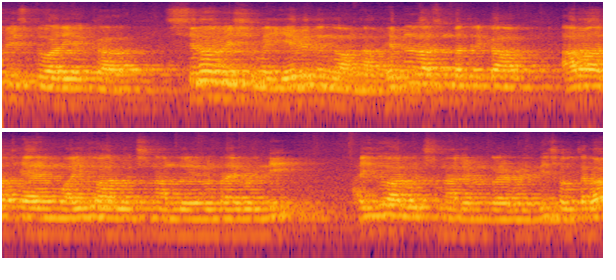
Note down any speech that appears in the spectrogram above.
క్రీస్తు వారి యొక్క శిరో విషయమై ఏ విధంగా ఉన్నాం? హెబ్రిల్ రాసిన పత్రిక ఆరో అధ్యాయం ఐదు ఆరు వచనాల్లో ఏమని రాయబడింది? ఐదు ఆరు వచనాలు ఏమని రాయబడింది? చదువుతారా?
